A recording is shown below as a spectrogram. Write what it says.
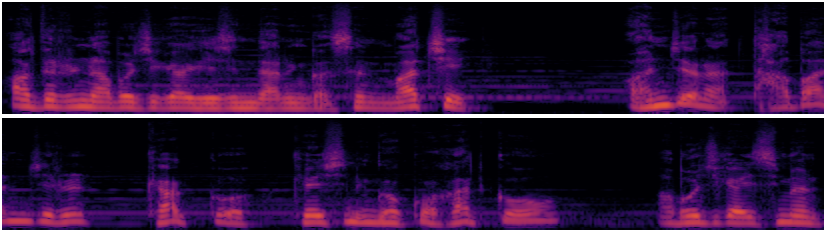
아들은 아버지가 계신다는 것은 마치 언제나 답안지를 갖고 계시는 것과 같고 아버지가 있으면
